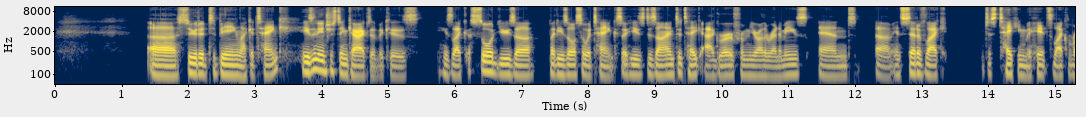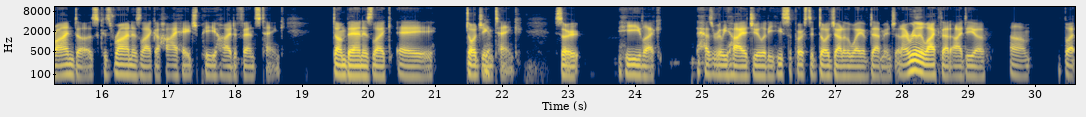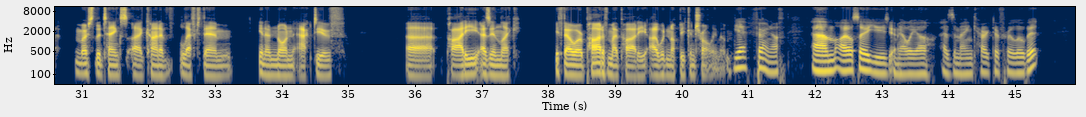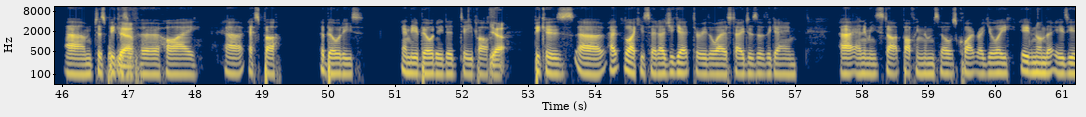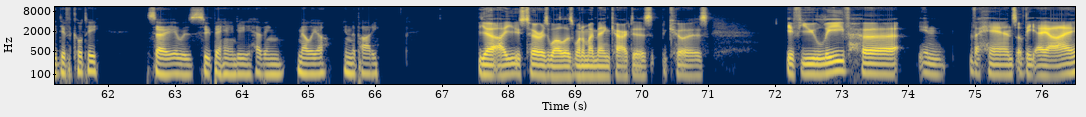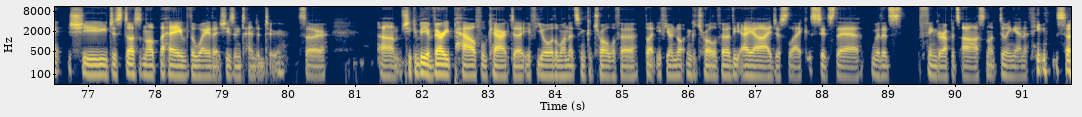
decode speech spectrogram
uh suited to being like a tank. He's an interesting character because he's like a sword user, but he's also a tank. So he's designed to take aggro from your other enemies and um, instead of like just taking the hits like Ryan does, because Ryan is like a high HP, high defense tank. Dunban is like a dodging Yep. tank. So he like has really high agility. He's supposed to dodge out of the way of damage. And I really like that idea. Um, but most of the tanks I kind of left them in a non-active uh party, as in like if they were a part of my party, I would not be controlling them. yeah, fair enough. Um, I also used Yeah. Melia as the main character for a little bit, um, just because Yeah. of her high uh, Esper abilities and the ability to debuff. Yeah. Because, uh, at, like you said, as you get through the later stages of the game, uh, enemies start buffing themselves quite regularly, even on the easier difficulty. So it was super handy having Melia in the party. Yeah, I used her as well as one of my main characters because if you leave her in the hands of the AI, she just does not behave the way that she's intended to. So um, she can be a very powerful character if you're the one that's in control of her. But if you're not in control of her, the AI just like sits there with its finger up its ass, not doing anything. so,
